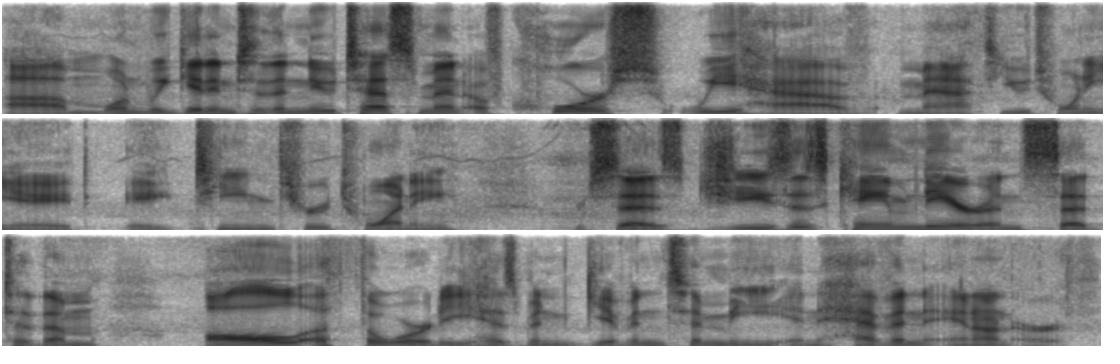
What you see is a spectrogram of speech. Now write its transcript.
um, when we get into the New Testament of course we have Matthew 28 18 through 20 which says, Jesus came near and said to them, All authority has been given to me in heaven and on earth.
